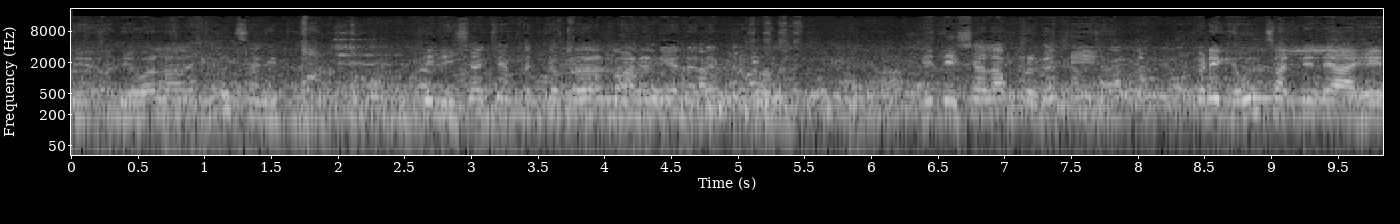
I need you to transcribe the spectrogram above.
दे- देवाला एकच सांगितलं ते देशाचे पंतप्रधान माननीय नरेंद्र मोदी हे देशाला प्रगतीकडे घेऊन चाललेले आहेत.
